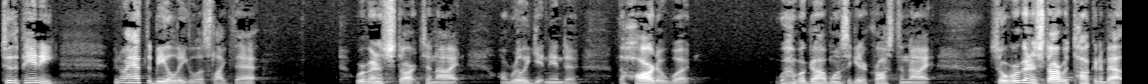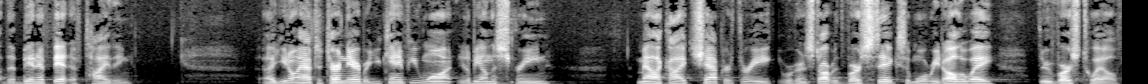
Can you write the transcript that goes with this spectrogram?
to the penny. We don't have to be a legalist like that. We're going to start tonight on really getting into the heart of what what God wants to get across tonight. So we're going to start with talking about the benefit of tithing. Uh, you don't have to turn there, but you can if you want. It'll be on the screen. Malachi chapter 3. We're going to start with verse 6, and we'll read all the way through verse 12.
